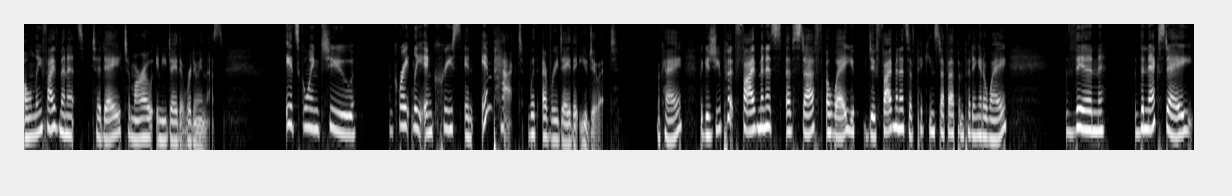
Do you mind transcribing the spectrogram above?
only five minutes today tomorrow any day that we're doing this. It's going to greatly increase in impact with every day that you do it. Okay? Because you put five minutes of stuff away you do five minutes of picking stuff up and putting it away then the next day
